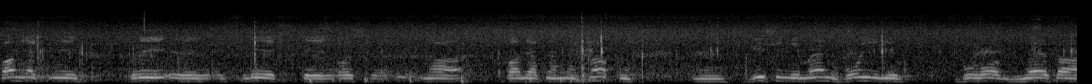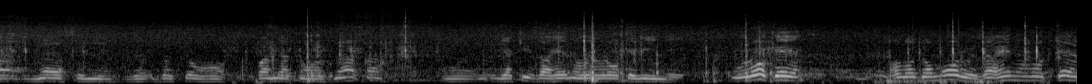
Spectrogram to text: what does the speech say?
пам'ятні пли- е, плитки ось на пам'ятному знаку. Е, Вісім імен воїнів було не занесені до- цього пам'ятного знака, е, які загинули в роки війни. У роки Голодомору загинуло теж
